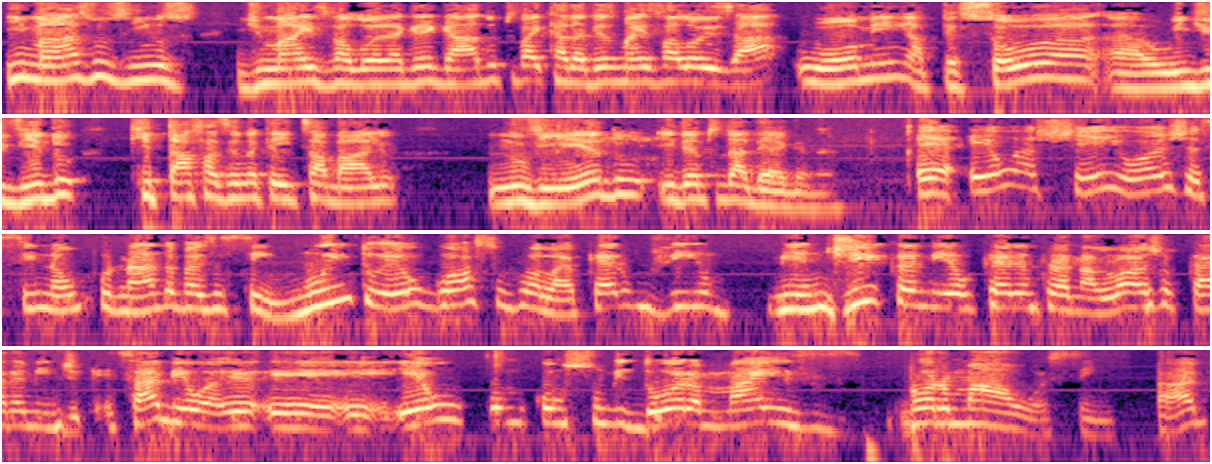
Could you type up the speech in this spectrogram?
E mas os vinhos de mais valor agregado, tu vai cada vez mais valorizar o homem, a pessoa, o indivíduo que está fazendo aquele trabalho no vinhedo e dentro da adega, né? É, eu achei hoje, assim, não por nada, mas assim, muito, eu gosto, vou lá, eu quero um vinho, me indica-me, eu quero entrar na loja, o cara me indica. Sabe, eu, eu, eu como consumidora mais normal, assim, sabe?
